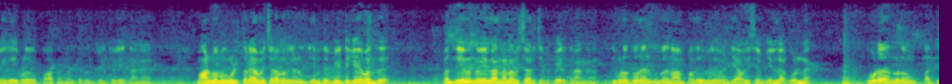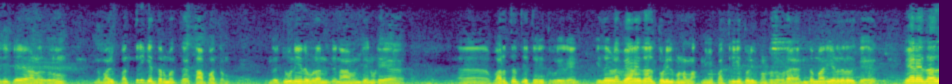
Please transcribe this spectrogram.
மீது இவ்வளவு பாசம் இருக்குதுன்னு சொல்லி சொல்லியிருந்தாங்க மாண்புமிகு உள்துறை அமைச்சர் அவர்கள் என் வீட்டுக்கே வந்து வந்து இவங்க எல்லாம் நலம் விசாரிச்சுட்டு போயிருக்கிறாங்க. இவ்வளோ தூரம் இருக்கும்போது நான் பதவி விலக வேண்டிய அவசியம் இல்லை. ஒன்று ஊடகங்களும் பத்திரிகையாளர்களும் இந்த மாதிரி பத்திரிகை தர்மத்தை காப்பாற்றணும் இந்த ஜூனியர் உடனுக்கு நான் வந்து என்னுடைய வருத்தத்தை தெரிவித்துக் கொள்கிறேன். இதை விட வேற ஏதாவது தொழில் பண்ணலாம். நீங்கள் பத்திரிகை தொழில் பண்ணுறதை விட இந்த மாதிரி எழுதுறதுக்கு வேற ஏதாவது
